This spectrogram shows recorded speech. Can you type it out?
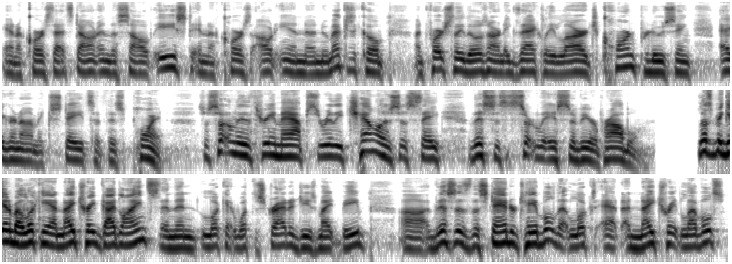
and of course that's down in the southeast, and of course out in uh, New Mexico. Unfortunately, those aren't exactly large corn-producing agronomic states at this point. So certainly the three maps really challenge us to say this is certainly a severe problem. Let's begin by looking at nitrate guidelines and then look at what the strategies might be. Uh, this is the standard table that looks at uh, nitrate levels.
